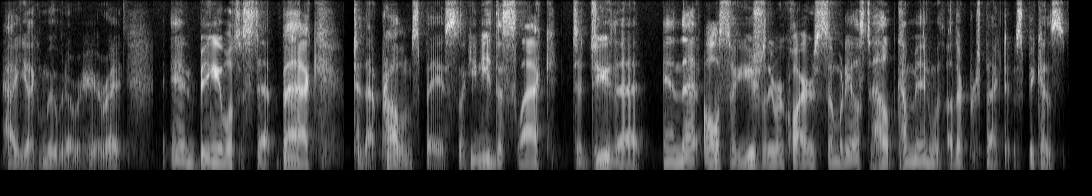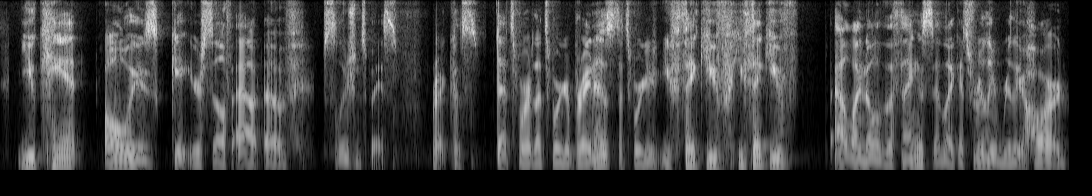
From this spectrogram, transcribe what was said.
how you like move it over here right? And being able to step back to that problem space like you need the slack to do that. And that also usually requires somebody else to help come in with other perspectives because you can't always get yourself out of solution space right? Because that's where that's where your brain is. That's where you, you think you've you think you've outlined all of the things, and like it's really, really hard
